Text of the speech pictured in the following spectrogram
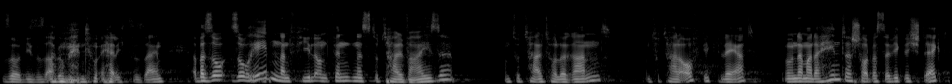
so dieses Argument, um ehrlich zu sein. Aber so, so reden dann viele und finden es total weise und total tolerant und total aufgeklärt. Und wenn man da mal dahinter schaut, was da wirklich steckt,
